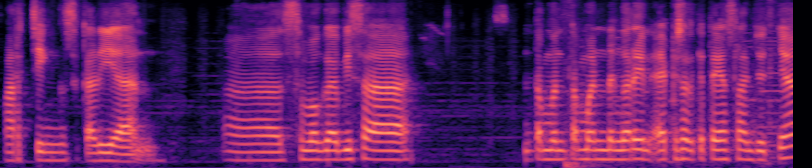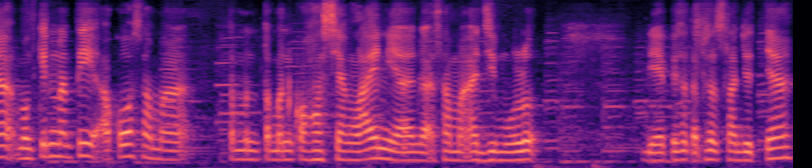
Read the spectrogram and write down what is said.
marching sekalian. Uh, semoga bisa teman-teman dengerin episode kita yang selanjutnya. Mungkin nanti aku sama teman-teman kohos yang lain ya, nggak sama Aji mulu di episode-episode selanjutnya.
